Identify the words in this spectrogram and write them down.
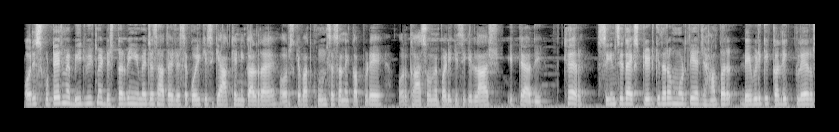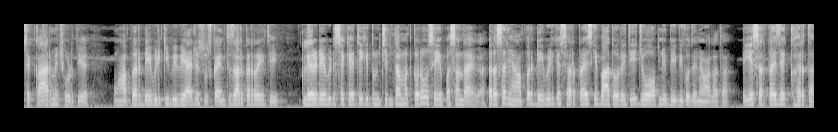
और इस फुटेज में बीच बीच में डिस्टर्बिंग इमेजेस आते हैं, जैसे कोई किसी की आँखें निकाल रहा है और उसके बाद खून से सने कपड़े और घासों में पड़ी किसी की लाश, इत्यादि। खैर सीन सीधा एक स्ट्रीट की तरफ़ मुड़ती है, जहाँ पर डेविड की कलिक क्लेयर उसे कार में छोड़ती है। वहाँ पर डेविड की बीवी एलिस उसका इंतज़ार कर रही थी। क्लेयर डेविड से कहती है कि तुम चिंता मत करो, उसे ये पसंद आएगा। दरअसल यहाँ पर डेविड के सरप्राइज़ की बात हो रही थी, जो अपनी बीवी को देने वाला था। तो ये सरप्राइज़ एक घर था।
